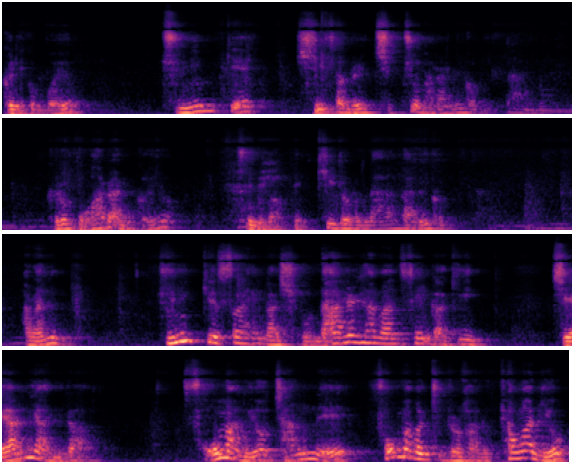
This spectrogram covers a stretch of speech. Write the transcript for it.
그리고 뭐요? 주님께 시선을 집중하라는 겁니다. 그럼 뭐 하라는 거예요? 주님 앞에 기도로 나아가는 겁니다. 하나님, 주님께서 행하시고 나를 향한 생각이 재앙이 아니라 소망이요, 장래에 소망을 주려고 하는 평안이요,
